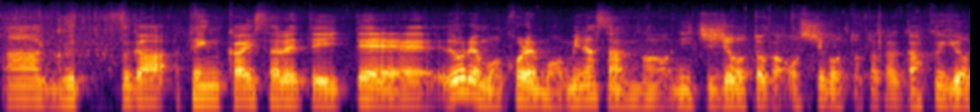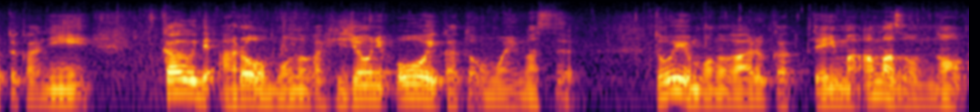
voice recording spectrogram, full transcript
あグッズが展開されていてどれもこれも皆さんの日常とかお仕事とか学業とかに使うであろうものが非常に多いかと思います。どういうものがあるかって今 Amazon の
